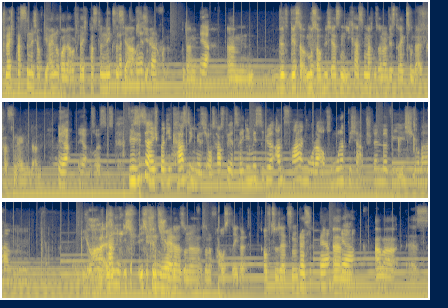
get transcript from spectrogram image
vielleicht passt du nicht auf die eine Rolle, aber vielleicht passt du nächstes Vielleicht Jahr auf die eine Rolle. Und dann Ja. ähm, wirst, musst auch nicht erst ein E-Casting machen, sondern wirst direkt zum Live-Casting eingeladen. Ja, ja, so ist es. Wie sieht es denn eigentlich bei dir castingmäßig aus? Hast du jetzt regelmäßige Anfragen oder auch so monatliche Abstände wie ich? Oder ähm, Ja, also ich ich, finde es schwer, da so eine, so eine Faustregel aufzusetzen. das ist schwer? Ähm, ja. Aber es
